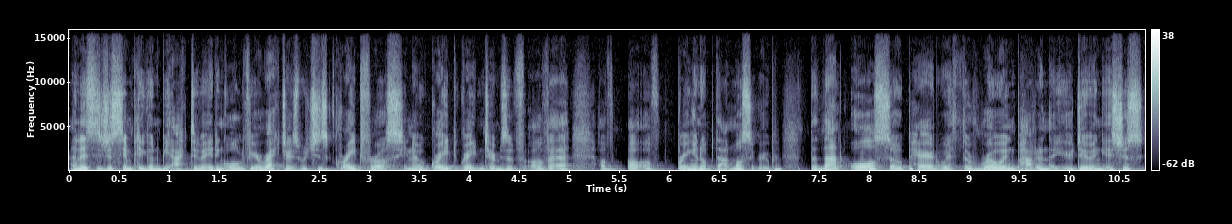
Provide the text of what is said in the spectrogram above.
And this is just simply going to be activating all of your erectors which is great for us you know? Great great in terms of of uh, of, of bringing up that muscle group. But that also paired with the rowing pattern that you're doing is just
